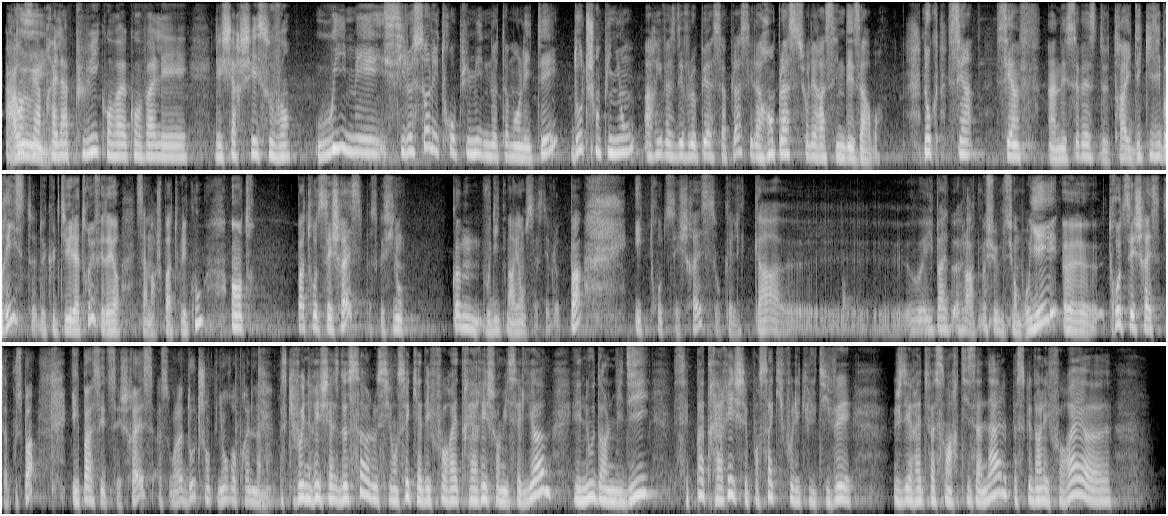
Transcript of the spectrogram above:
Ah, c'est après la pluie qu'on va, qu'on va les, les chercher souvent. Oui, mais si le sol est trop humide, notamment l'été, d'autres champignons arrivent à se développer à sa place et la remplacent sur les racines des arbres. Donc c'est un, c'est un, espèce de travail d'équilibriste de cultiver la truffe, et d'ailleurs ça marche pas à tous les coups, entre pas trop de sécheresse, parce que sinon, comme vous dites Marion, ça se développe pas, et trop de sécheresse, auquel cas, euh, pas, alors je me suis embrouillé, euh, trop de sécheresse, ça pousse pas, et pas assez de sécheresse, à ce moment-là, d'autres champignons reprennent la main. Parce qu'il faut une richesse de sol aussi. On sait qu'il y a des forêts très riches en mycélium, et nous, dans le Midi, c'est pas très riche. C'est pour ça qu'il faut les cultiver je dirais de façon artisanale, parce que dans les forêts, euh,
